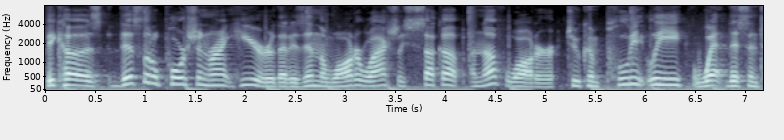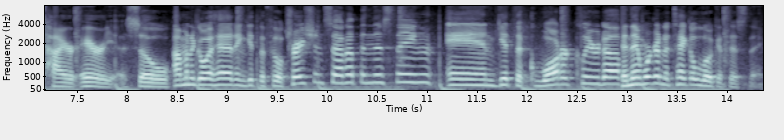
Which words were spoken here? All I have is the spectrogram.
because this little portion right here that is in the water will actually suck up enough water to completely wet this entire area. So I'm gonna go ahead and get the filtration set up in this thing and get the water cleared up and then we're gonna take a look at this thing.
